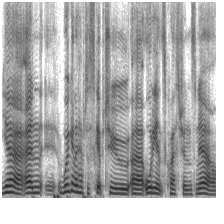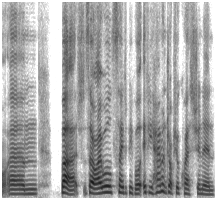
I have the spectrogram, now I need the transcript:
Yeah, and eh, we're going to have to skip to uh, audience questions now. Um, but so I will say to people, if you haven't dropped your question in,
